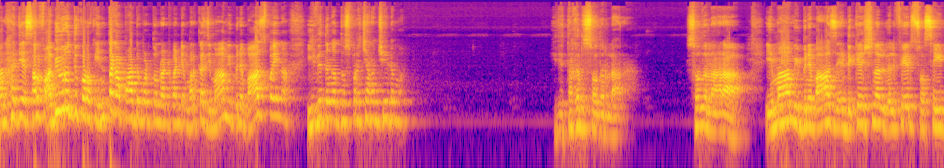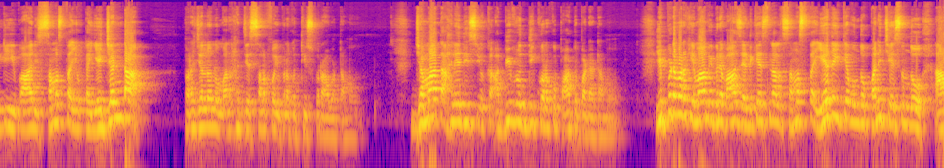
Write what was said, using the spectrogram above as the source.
మనహజే సల్ఫ్ అభివృద్ధి కొరకు ఇంతగా పాటుపడుతున్నటువంటి మర్కజ్ ఇమామ్ ఇబ్ని బాజ్ పైన ఈ విధంగా దుష్ప్రచారం చేయడమా? ఇది తగదు సోదరులారా. సోదరులారా Imam Ibn Baz educational welfare society వారి సంస్థ యొక్క ఎజెండా ప్రజలను మన్హజే సల్ఫ్ వైపునకు తీసుకురావటము జమాత్ అహ్లేదీస్ యొక్క అభివృద్ధి కొరకు పాటుపడటము. ఇప్పటి వరకు ఇమాం ఇబ్న్ బాజ్ ఎడ్యుకేషనల్ సంస్థ ఏదైతే ఉందో పని చేస్తుందో ఆ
